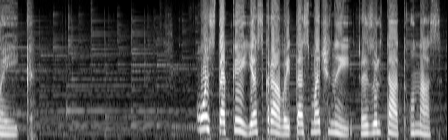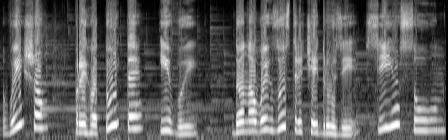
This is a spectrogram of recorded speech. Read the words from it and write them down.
bake. Ось такий яскравий та смачний результат у нас вийшов. Приготуйте і ви. До нових зустрічей, друзі! See you soon!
